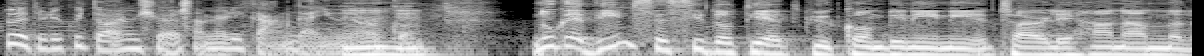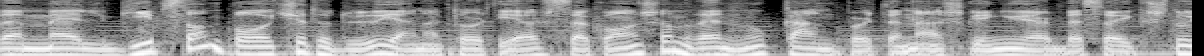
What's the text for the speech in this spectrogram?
duhet të rikujtojmë që është amerikan nga New Yorku. Mm -hmm. Nuk e dim se si do të jetë ky kombinimi Charlie Hunnam dhe Mel Gibson, po që të dy janë aktorë të jashtëzakonshëm dhe nuk kanë për të na zhgënjyer, besoj kështu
